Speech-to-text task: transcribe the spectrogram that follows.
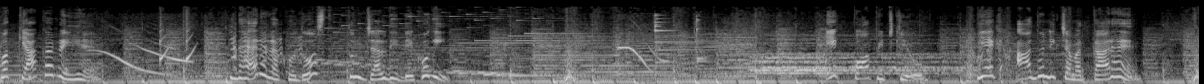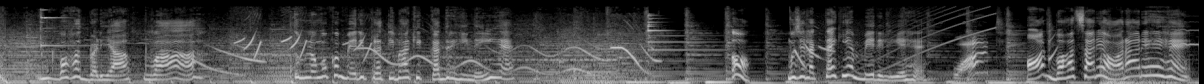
वह क्या कर रही है? धैर्य रखो दोस्त तुम जल्दी देखोगी। एक पॉपिट क्यूब। ये एक आधुनिक चमत्कार है। बहुत बढ़िया वाह। तुम लोगों को मेरी प्रतिभा की कद्र ही नहीं है। ओह मुझे लगता है कि यह मेरे लिए है। What? और बहुत सारे और आ रहे हैं।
